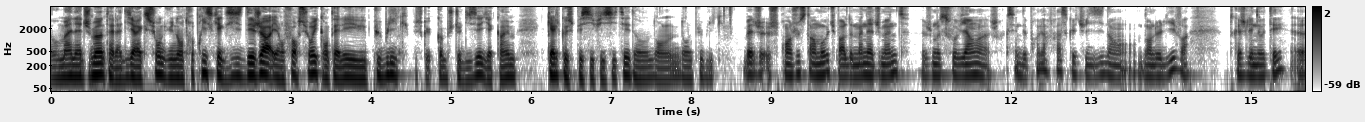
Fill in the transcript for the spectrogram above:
au management, à la direction d'une entreprise qui existe déjà, et en fortiori quand elle est publique, puisque comme je te disais, il y a quand même quelques spécificités dans, le public. Ben, je, prends juste un mot, tu parles de management. Je me souviens, je crois que c'est une des premières phrases que tu dis dans, le livre. En tout cas, je l'ai noté. Euh,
